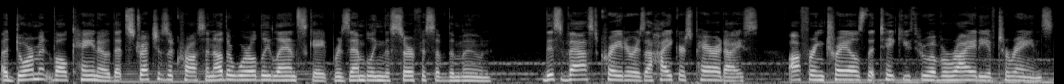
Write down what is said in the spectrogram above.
a dormant volcano that stretches across an otherworldly landscape resembling the surface of the moon. This vast crater is a hiker's paradise, offering trails that take you through a variety of terrains.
